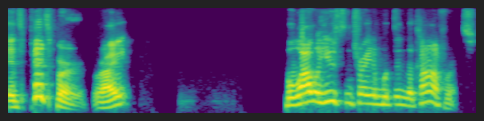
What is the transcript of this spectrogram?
it's Pittsburgh, right? But why would Houston trade him within the conference?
